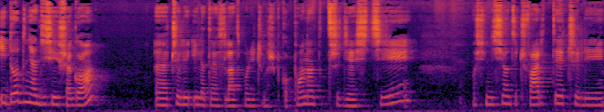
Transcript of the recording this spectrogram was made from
I do dnia dzisiejszego, czyli ile to jest lat, policzmy szybko, ponad 30. 84, czyli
